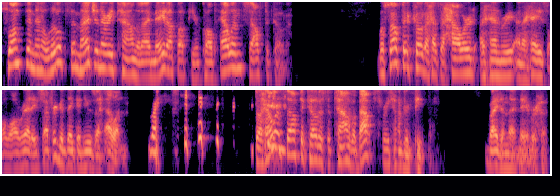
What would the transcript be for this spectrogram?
plunked them in a little imaginary town that I made up up here called Helen, South Dakota. Well, South Dakota has a Howard, a Henry, and a Hazel already, so I figured they could use a Helen. Right. so Helen, South Dakota is a town of about 300 people, right in that neighborhood.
